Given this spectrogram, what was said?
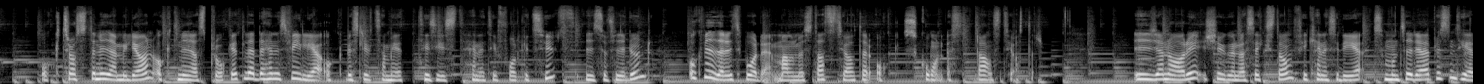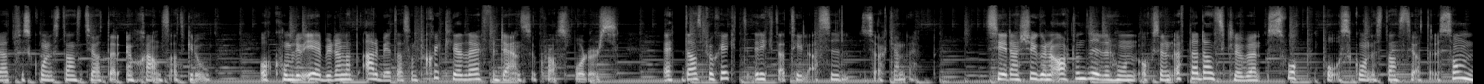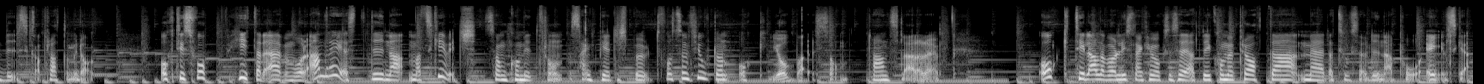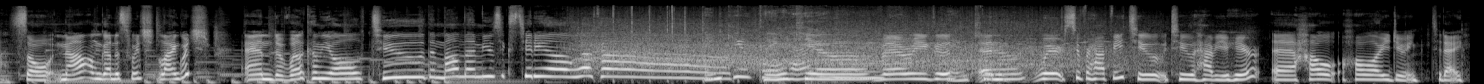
Och trots den nya miljön och det nya språket ledde hennes vilja och beslutsamhet till sist henne till Folkets hus i Sofielund och vidare till både Malmö stadsteater och Skånes dansteater. I januari 2016 fick hennes idé, som hon tidigare presenterat för Skånes dansteater, en chans att gro. Och hon blev erbjuden att arbeta som projektledare för Dance Across Borders. Ett dansprojekt riktat till asylsökande. Sedan 2018 driver hon också den öppna dansklubben Swap på Skånes dansteater som vi ska prata om idag. Och till Swap hittade även vår andra gäst Dina Matskevich som kom hit från Sankt Petersburg 2014 och jobbar som danslärare. Och till alla våra lyssnare kan vi också säga att vi kommer prata med Atusa och Dina på engelska. So now I'm gonna switch language and welcome you all to the Malmö Music Studio. Welcome! Thank you. Thank you. Very good. Thank you. And we're super happy to to have you here. Uh, how how are you doing today?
